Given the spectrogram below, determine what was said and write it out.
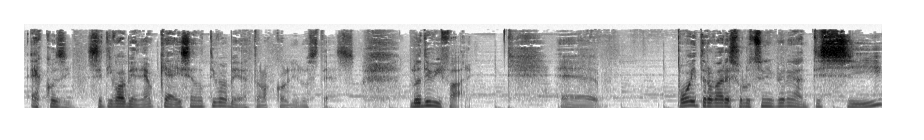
È così. Se ti va bene, ok. Se non ti va bene, te lo accolli lo stesso. Lo devi fare. Eh, puoi trovare soluzioni più eleganti? Sì.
